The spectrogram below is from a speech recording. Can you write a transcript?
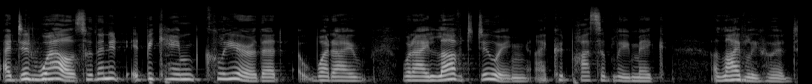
I did well. So then it, it became clear that what I, what I loved doing, I could possibly make a livelihood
